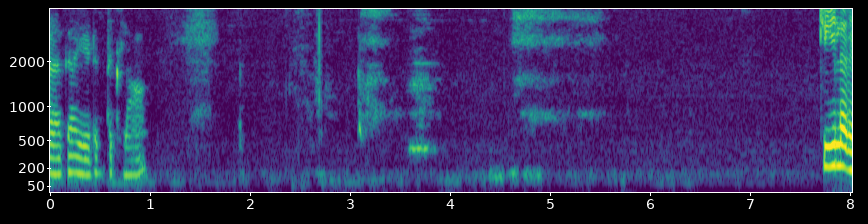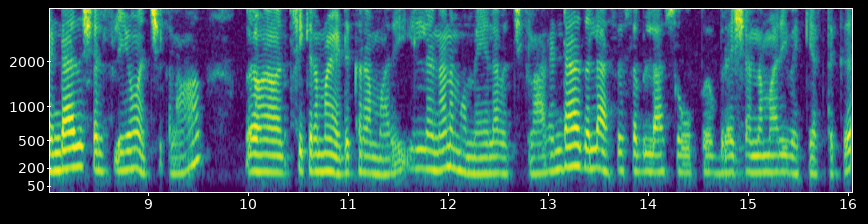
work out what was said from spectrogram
அழகாக எடுத்துக்கலாம். கீழே ரெண்டாவது ஷெல்ஃப்லேயும் வச்சுக்கலாம். சீக்கிரமாக எடுக்கிற மாதிரி. இல்லைன்னா நம்ம மேலே வச்சுக்கலாம். ரெண்டாவதில் அசசபிளாக சோப்பு ப்ரஷ் அந்த மாதிரி வைக்கிறதுக்கு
